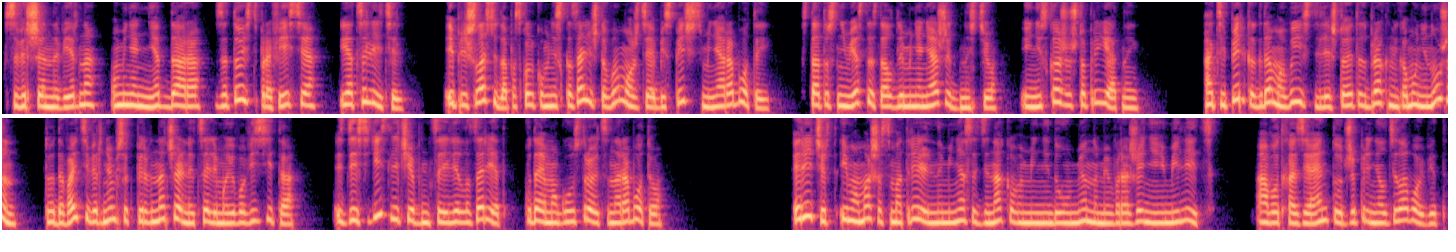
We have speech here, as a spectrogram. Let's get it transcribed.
Совершенно верно. У меня нет дара, зато есть профессия. Я целитель. И пришла сюда, поскольку мне сказали, что вы можете обеспечить меня работой. Статус невесты стал для меня неожиданностью, и не скажу, что приятный. А теперь, когда мы выяснили, что этот брак никому не нужен, то давайте вернемся к первоначальной цели моего визита. Здесь есть лечебница или лазарет, куда я могу устроиться на работу?» Ричард и мамаша смотрели на меня с одинаковыми недоуменными выражениями лиц, а вот хозяин тут же принял деловой вид.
